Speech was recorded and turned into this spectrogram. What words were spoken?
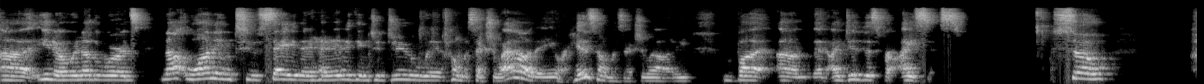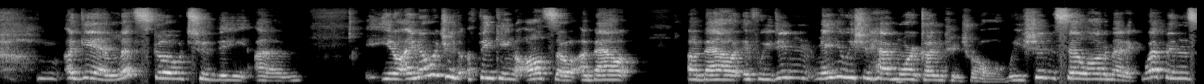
Uh, you know, in other words, not wanting to say that it had anything to do with homosexuality or his homosexuality, but um, that I did this for ISIS. So, again, let's go to the, um, you know, I know what you're thinking also about about if we didn't maybe we should have more gun control. We shouldn't sell automatic weapons.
